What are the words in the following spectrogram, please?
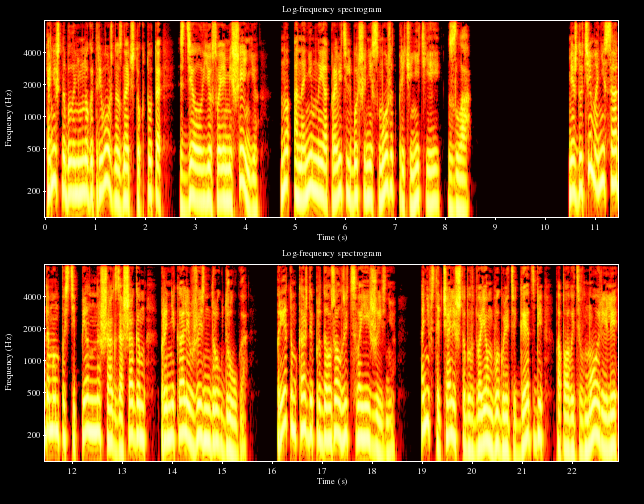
Конечно, было немного тревожно знать, что кто-то сделал ее своей мишенью, но анонимный отправитель больше не сможет причинить ей зла. Между тем они с Адамом постепенно, шаг за шагом, проникали в жизнь друг друга. При этом каждый продолжал жить своей жизнью. Они встречались, чтобы вдвоем выгулить Гэтсби, поплавать в море или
